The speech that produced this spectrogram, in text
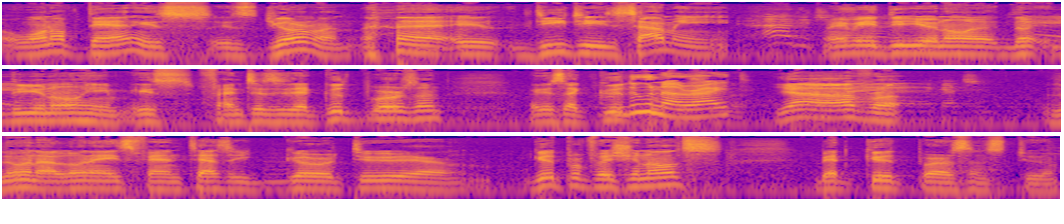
one of them is, is German, DJ Sammy. Ah, Maybe do you know do, do, you know him? He's fantastic, a good person. But he's a good Luna, person. right? Yeah, from, Luna, Luna is fantastic girl too. Um, good professionals, but good persons too.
